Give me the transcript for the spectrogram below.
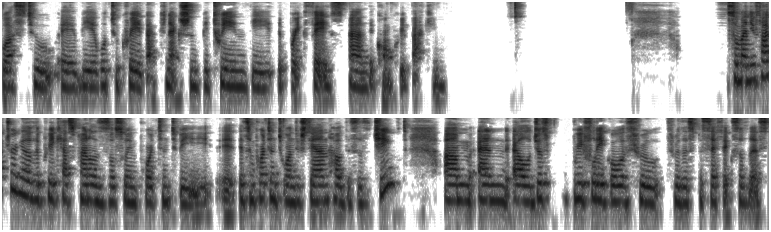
to us to uh, be able to create that connection between the, the brick face and the concrete backing. So manufacturing of the precast panels is also important to be it's important to understand how this is achieved. Um, and i'll just briefly go through through the specifics of this.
